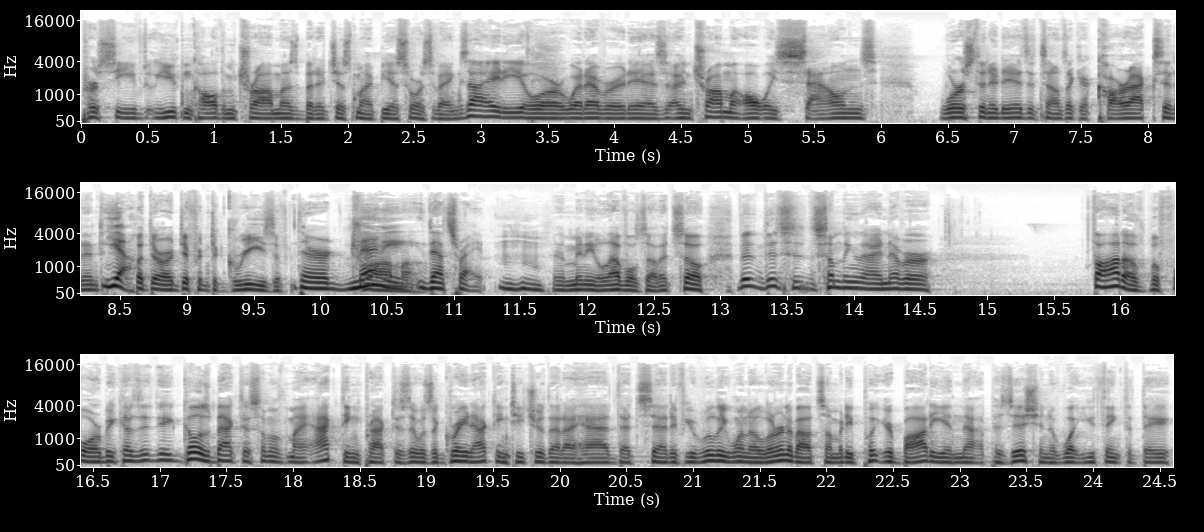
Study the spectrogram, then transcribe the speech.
perceived you can call them traumas but it just might be a source of anxiety or whatever it is and trauma always sounds worse than it is it sounds like a car accident Yeah. but there are different degrees of There are many. That's right. hmm There are many levels of it so th- this is something that i never thought of before because it, it goes back to some of my acting practice there was a great acting teacher that i had that said if you really want to learn about somebody put your body in that position of what you think that they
